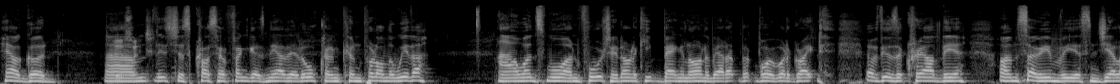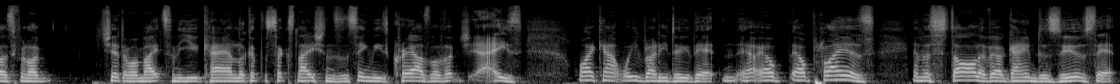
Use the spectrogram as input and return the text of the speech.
How good. Um, let's just cross our fingers now that Auckland can put on the weather. Uh, once more, unfortunately, I don't want to keep banging on about it, but boy, what a great, if there was a crowd there. I'm so envious and jealous when I chat to my mates in the UK and look at the Six Nations and seeing these crowds, and I thought, jeez, why can't we bloody do that? And our, our, our players and the style of our game deserves that.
